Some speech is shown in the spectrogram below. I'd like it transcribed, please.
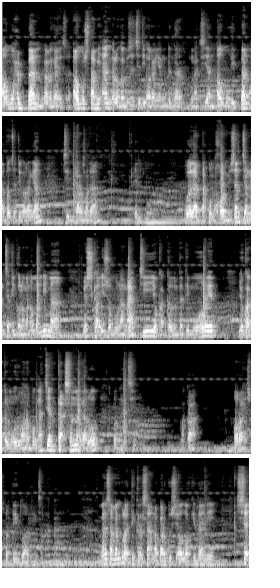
Au muhibban kalau nggak bisa. Au mustami'an kalau nggak bisa jadi orang yang dengar pengajian. Au muhibban atau jadi orang yang cinta pada ilmu. Wala takun khomisan jangan jadi golongan nomor lima wis gak iso mulang ngaji yo gak gelem dadi murid yo gak gelem ngurung pengajian gak seneng karo pengajian maka orang yang seperti itu orang yang celaka karena sampean kula dikersakno karo Gusti Allah kita ini sik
